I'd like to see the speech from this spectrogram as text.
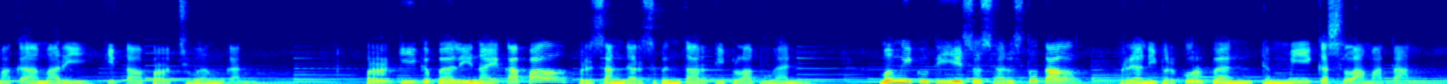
Maka mari kita perjuangkan. Pergi ke Bali naik kapal, bersandar sebentar di pelabuhan. Mengikuti Yesus harus total, berani berkorban demi keselamatan.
